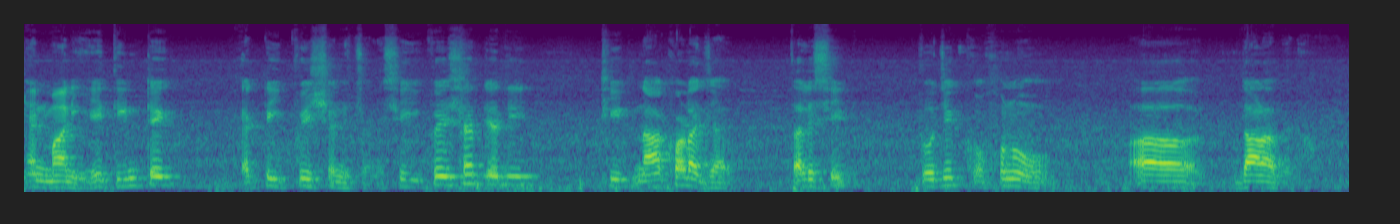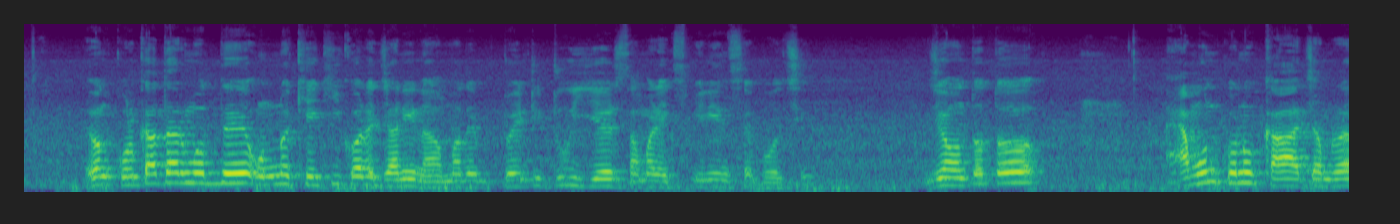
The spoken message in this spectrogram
অ্যান্ড মানি এই তিনটে একটা ইকুয়েশনে চলে। সেই ইকুয়েশন যদি ঠিক না করা যায়, তাহলে সেই প্রজেক্ট কখনো দাঁড়াবে না। এবং কলকাতার মধ্যে অন্য কে কী করে জানি না, আমাদের টোয়েন্টি টু ইয়ার্স আমার এক্সপিরিয়েন্সে বলছি যে অন্তত এমন কোনো কাজ আমরা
